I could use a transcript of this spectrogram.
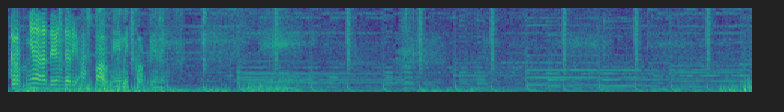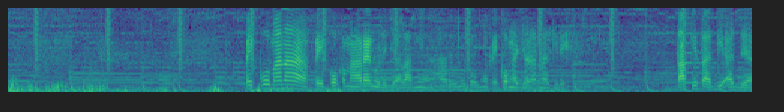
Kerbnya ada yang dari aspal nih, ini kerbnya nih. Peko mana? Peko kemarin udah jalan nih. Hari ini kayaknya Peko nggak jalan lagi deh. Tapi tadi ada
